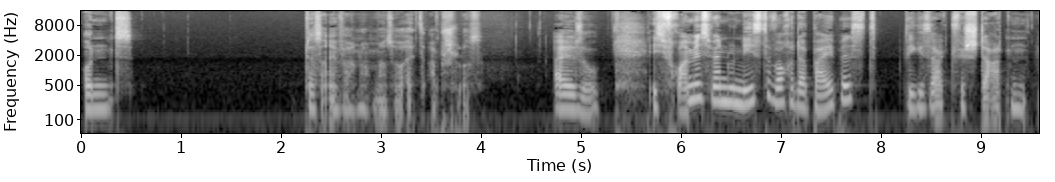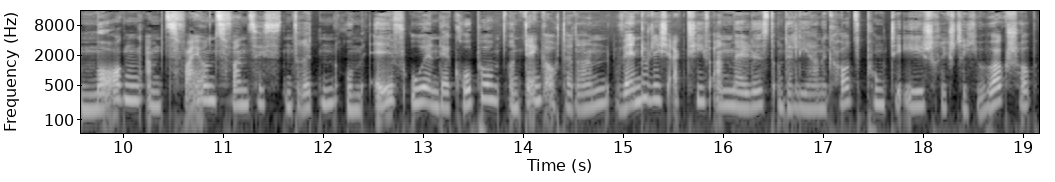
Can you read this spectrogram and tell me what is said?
Und das einfach nochmal so als Abschluss. Also, ich freue mich, wenn du nächste Woche dabei bist. Wie gesagt, wir starten morgen am 22.03. um 11 Uhr in der Gruppe und denk auch daran, wenn du dich aktiv anmeldest unter lianekautz.de-workshop,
